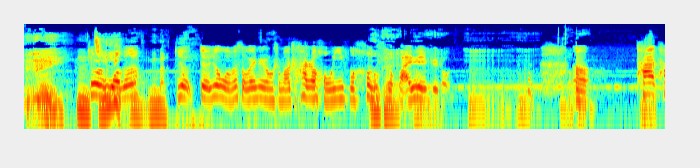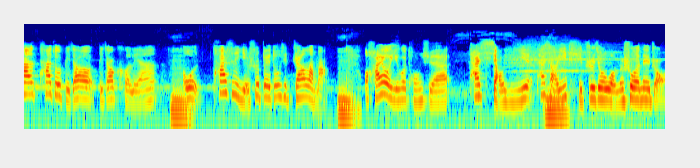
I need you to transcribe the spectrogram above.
嗯，就是我们明白了，就对，就我们所谓那种什么穿着红衣服横死怀孕这种，嗯嗯 嗯，他他他就比较比较可怜，我他是也是被东西粘了嘛，嗯，我还有一个同学，他小姨，他小姨体质就是我们说的那种，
